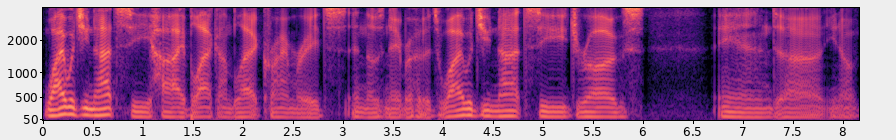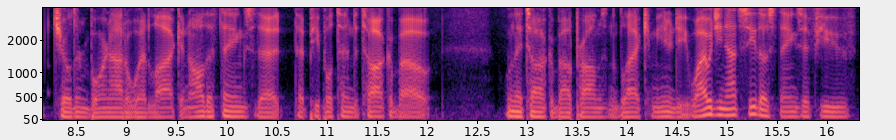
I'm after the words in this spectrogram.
Why would you not see high black on black crime rates in those neighborhoods? Why would you not see drugs and uh, you know children born out of wedlock and all the things that, that people tend to talk about when they talk about problems in the black community? Why would you not see those things if you've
